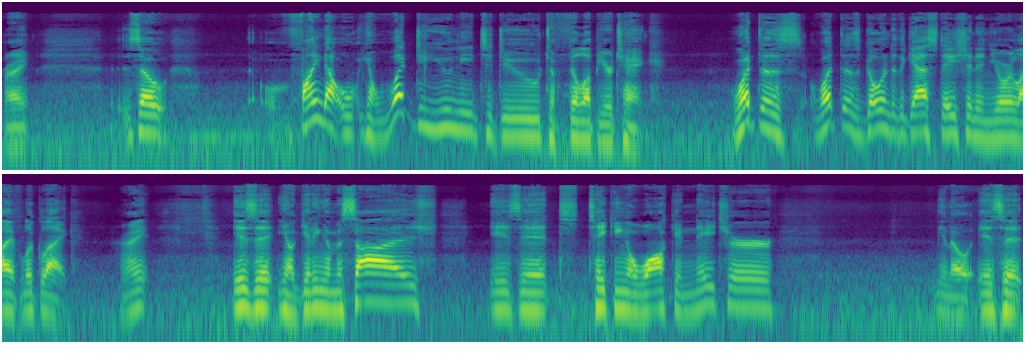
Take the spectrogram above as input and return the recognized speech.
right? So find out you know what do you need to do to fill up your tank? What does what does going to the gas station in your life look like, right? Is it, you know, getting a massage? Is it taking a walk in nature? You know, is it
